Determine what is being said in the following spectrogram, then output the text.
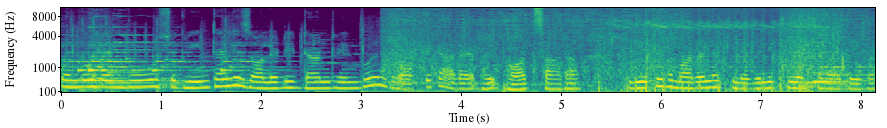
one more rainbow so green tile is already done rainbow and rocket आ रहा है भाई बहुत सारा ये तो हमारा लाइक लेवल ही क्लियर करा देगा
